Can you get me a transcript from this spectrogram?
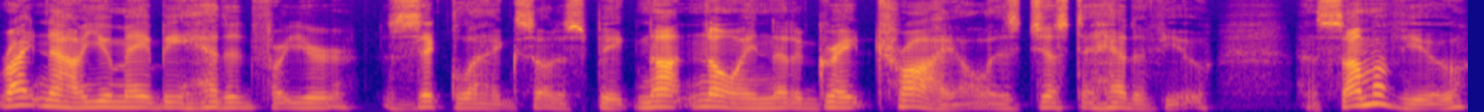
Right now, you may be headed for your Ziklag, so to speak, not knowing that a great trial is just ahead of you. And Some of you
